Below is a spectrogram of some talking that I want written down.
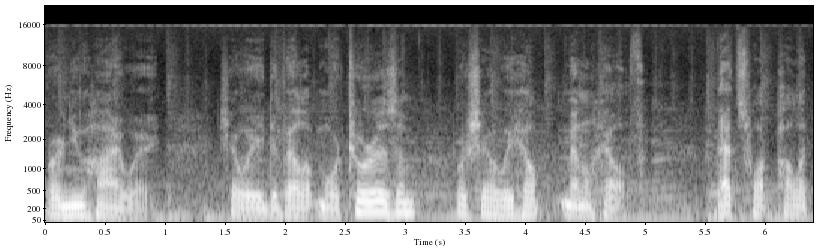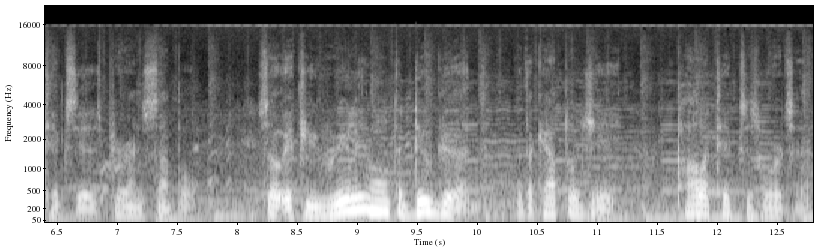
or a new highway? Shall we develop more tourism or shall we help mental health? That's what politics is, pure and simple. So if you really want to do good with a capital G, politics is where it's at.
